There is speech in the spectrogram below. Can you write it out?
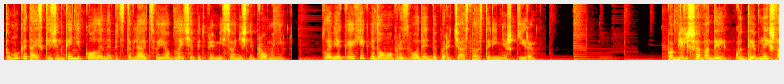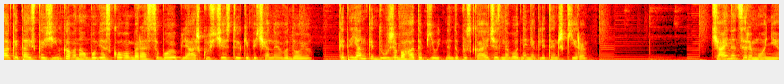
Тому китайські жінки ніколи не підставляють своє обличчя під прямі сонячні промені, вплив яких, як відомо, призводить до передчасного старіння шкіри. Побільше води. Куди б не йшла китайська жінка, вона обов'язково бере з собою пляшку з чистою кипяченою водою. Китаянки дуже багато п'ють, не допускаючи зневоднення клітин шкіри. Чайна церемонія.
